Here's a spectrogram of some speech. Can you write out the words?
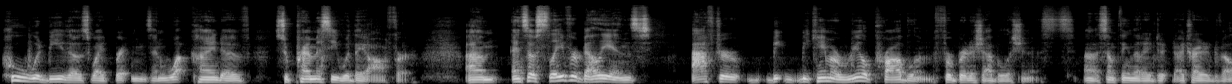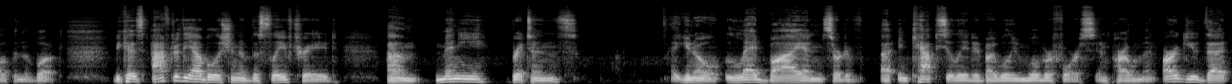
who would be those white Britons and what kind of supremacy would they offer? Um, and so slave rebellions after be, became a real problem for British abolitionists. Uh, something that I, d- I try to develop in the book, because after the abolition of the slave trade, um, many Britons, you know, led by and sort of uh, encapsulated by William Wilberforce in Parliament, argued that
